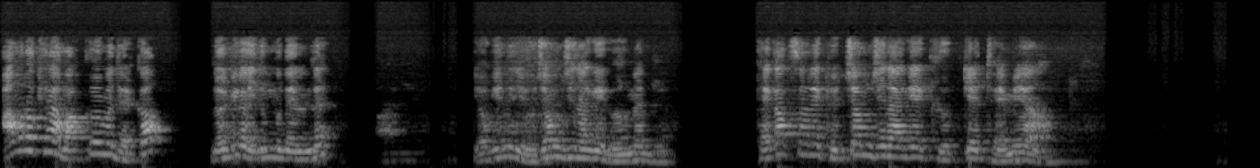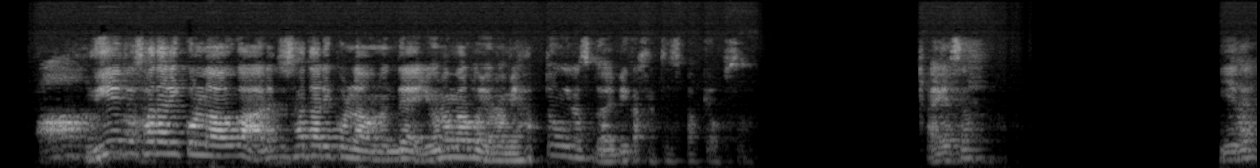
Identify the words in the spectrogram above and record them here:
아무렇게나 막 그으면 될까? 넓이가 이등분 되는데? 여기는 요점 지나게 그으면 돼요. 대각선의 교점 지나게 긋게 되면, 아, 위에도 사다리꼴 나오고 아래도 사다리꼴 나오는데 요놈하고 요놈이 합동이라서 넓이가 같을 수밖에 없어. 알겠어? 이해돼?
